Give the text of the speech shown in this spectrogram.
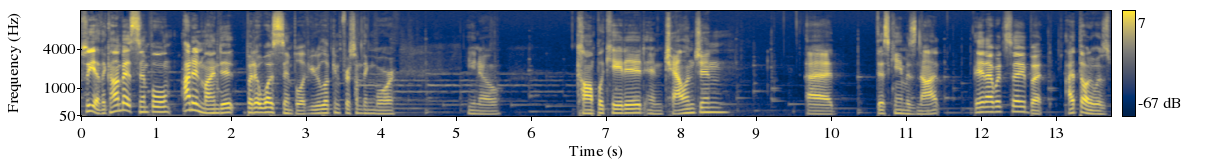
So yeah, the combat's simple. I didn't mind it, but it was simple. If you're looking for something more, you know, complicated and challenging, uh, this game is not it. I would say, but I thought it was.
